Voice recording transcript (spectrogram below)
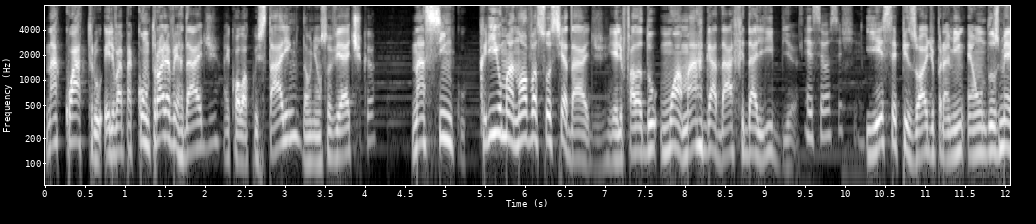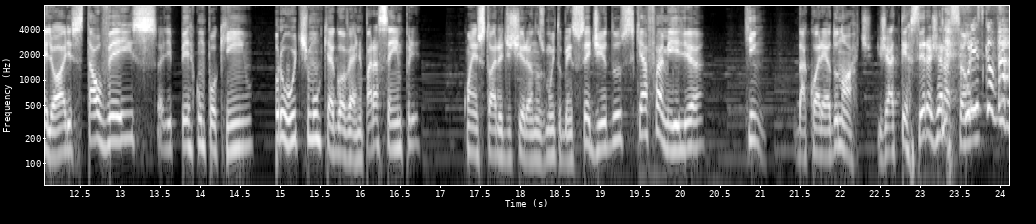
Na 4, ele vai para controle a verdade, aí coloca o Stalin, da União Soviética. Na 5, cria uma nova sociedade. E ele fala do Muammar Gaddafi da Líbia. Esse eu assisti. E esse episódio, para mim, é um dos melhores. Talvez ele perca um pouquinho pro último, que é Governe para Sempre, com a história de tiranos muito bem sucedidos, que é a família Kim, da Coreia do Norte. Já é a terceira geração Por isso que eu vim.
